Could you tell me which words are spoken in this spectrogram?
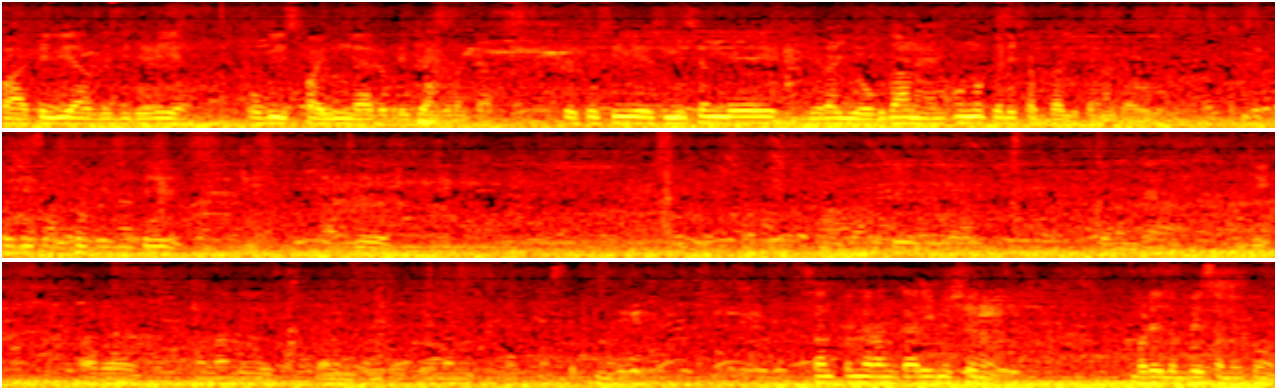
ਪਾਰਟੀ ਵੀ ਆਪਦੀ ਦੀ ਜਿਹੜੀ ਹੈ ਉਹ ਵੀ ਸਫ਼ਾਈ ਨੂੰ ਲੈ ਕੇ ਬੜੀ ਜਾਗਰੂਕ ਹੈ। ਤੇ ਤੁਸੀਂ ਇਸ ਮਿਸ਼ਨ ਦੇ ਜਿਹੜਾ ਯੋਗਦਾਨ ਹੈ ਉਹਨੂੰ ਕਿਹੜੇ ਸ਼ਬਦਾਂ ਵਿੱਚ ਕਹਿਣਾ ਚਾਹੋਗੇ? ਦੇਖੋ ਜੀ ਸਭ ਤੋਂ ਪਹਿਲਾਂ ਤੇ ਅੱਜ ਮਾਤਾ ਦੇ ਜਨਮ ਦਿਨ ਆ। ਜੀ। ਔਰ ਉਹਨਾਂ ਦੇ ਜਨਮ ਦਿਨ ਤੇ ਉਹਨਾਂ ਨੂੰ ਸੁਪਨਾ ਸੰਤ ਨਿਰੰਕਾਰੀ ਮਿਸ਼ਨ ਬੜੇ ਲੰਬੇ ਸਮੇਂ ਤੋਂ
